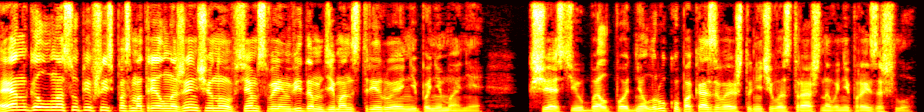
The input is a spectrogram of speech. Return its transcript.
Энгл, насупившись, посмотрел на женщину, всем своим видом демонстрируя непонимание. К счастью, Белл поднял руку, показывая, что ничего страшного не произошло.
